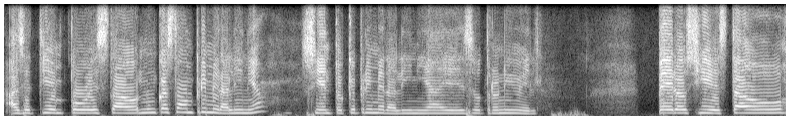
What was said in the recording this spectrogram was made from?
Hace tiempo he estado, nunca he estado en primera línea, siento que primera línea es otro nivel, pero sí he estado,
